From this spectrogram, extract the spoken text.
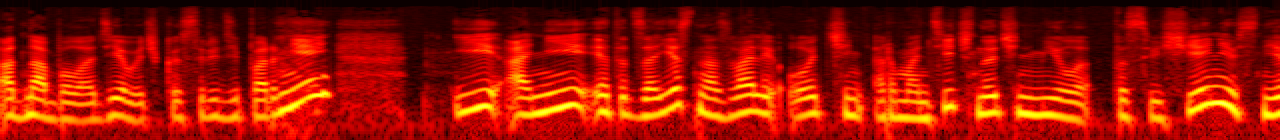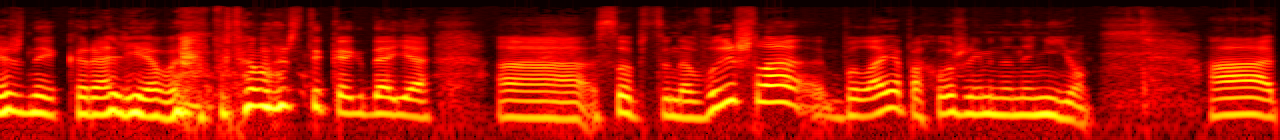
одна была девочка среди парней, и они этот заезд назвали очень романтично, очень мило. Посвящение «Снежные королевы». Потому что, когда я, а, собственно, вышла, была я похожа именно на нее. А,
